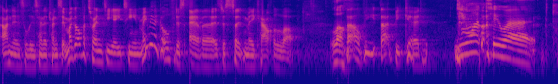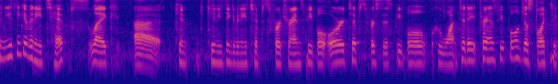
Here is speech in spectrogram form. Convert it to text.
I know it's the end of 2017. My goal for 2018, maybe the goal for just ever, is just to make out a lot. Well, That'll be that'd be good. do you want to? Uh, can you think of any tips? Like, uh, can can you think of any tips for trans people or tips for cis people who want to date trans people? Just like to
